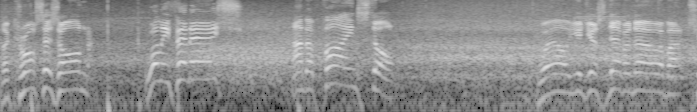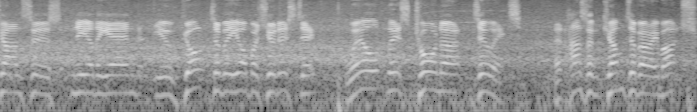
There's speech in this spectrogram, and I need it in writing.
The cross is on. Will he finish? And a fine stop. Well, you just never know about chances near the end. You've got to be opportunistic. Will this corner do it? It hasn't come to very much.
